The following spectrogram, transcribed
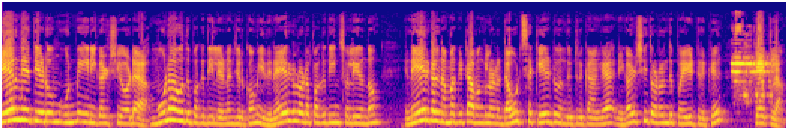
சேர்ந்தே தேடும் உண்மை நிகழ்ச்சியோட மூணாவது பகுதியில் இணைஞ்சிருக்கோம். இது நேயர்களோட பகுதின்னு சொல்லியிருந்தோம். நேயர்கள் நம்ம கிட்ட அவங்களோட டவுட்ஸ கேட்டுட்டு வந்துட்டு இருக்காங்க நிகழ்ச்சி தொடர்ந்து போயிட்டு இருக்கு கேட்கலாம்.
